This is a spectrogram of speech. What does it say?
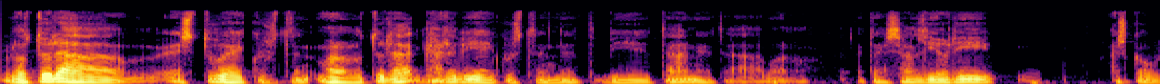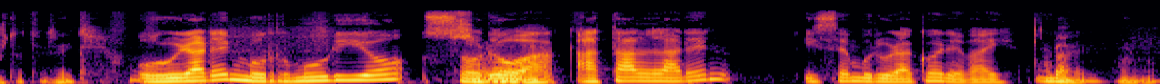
Lotura estua ikusten, bueno, lotura garbia ikusten dut bietan, eta, bueno, eta esaldi hori asko gustatzen zait. Uraren murmurio zoroa, Zoroak. atalaren izenbururako ere bai. Bai, bueno,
